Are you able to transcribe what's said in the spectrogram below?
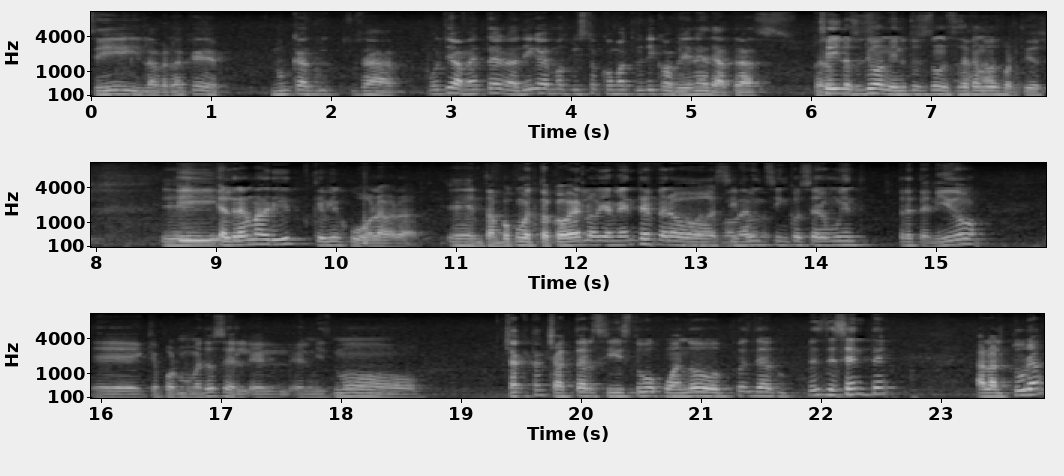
Sí, la verdad que nunca, o sea, últimamente en la liga hemos visto cómo Atlético viene de atrás. pero sí, pues, los últimos minutos es donde está sacando Ajá. los partidos. eh, y el Real Madrid, que bien jugó, la verdad. Eh, Tampoco me tocó verlo, obviamente, pero sí fue un verlo. 5-0 muy entretenido. eh, que por momentos el, el, el mismo Shakhtar. Shakhtar sí estuvo jugando pues, de- pues, decente, a la altura.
